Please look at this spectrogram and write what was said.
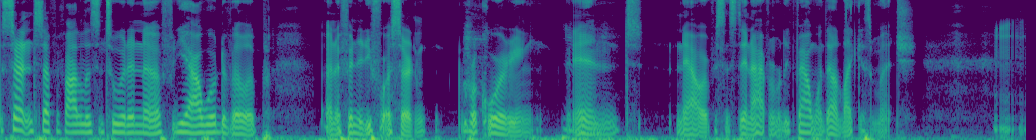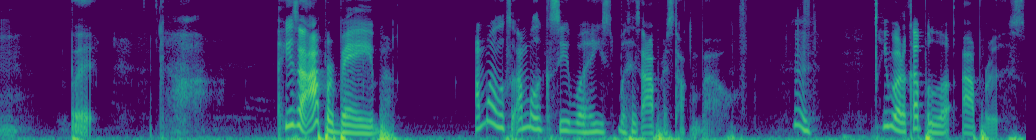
certain stuff. If I listen to it enough, yeah, I will develop an affinity for a certain recording. And now, ever since then, I haven't really found one that I like as much. Mm. But He's an opera babe. I'm gonna look. I'm gonna look see what he's what his opera's talking about. Hmm. He wrote a couple of operas.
